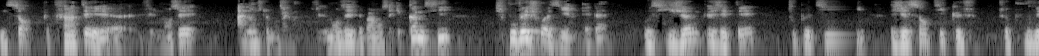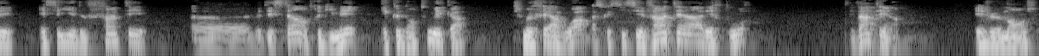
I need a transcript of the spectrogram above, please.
une sorte pour feinter, euh, je vais le manger, ah non je le mange pas, je vais le manger, je vais pas le manger. Et comme si je pouvais choisir. Et eh ben aussi jeune que j'étais, tout petit, j'ai senti que je, pouvais essayer de feinter euh, le destin, entre guillemets, et que dans tous les cas, je me fais avoir, parce que si c'est 21 allers-retours, c'est 21, et je le mange,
